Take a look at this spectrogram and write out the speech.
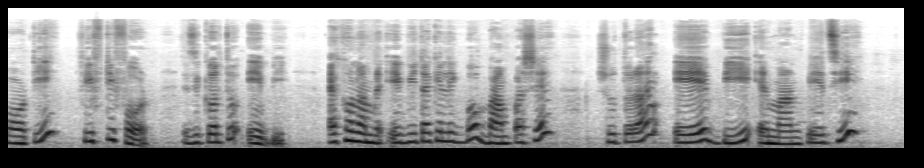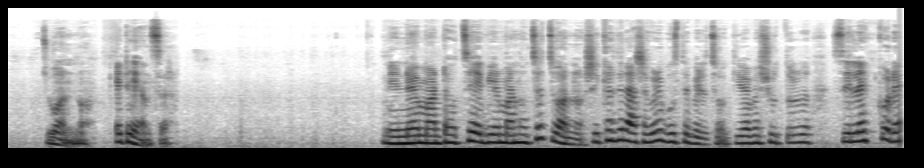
Forty fifty four is two AB এখন আমরা এবিটাকে লিখব বাম পাশে সুতরাং এ বি এর মান পেয়েছি চুয়ান্ন। এটাই অ্যান্সার নির্ণয়ের মানটা হচ্ছে এ বি এর মান হচ্ছে চুয়ান্ন। শিক্ষার্থীরা আশা করি বুঝতে পেরেছ কীভাবে সূত্র সিলেক্ট করে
